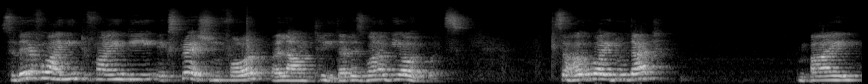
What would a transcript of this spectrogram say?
So therefore, I need to find the expression for alarm 3. That is one of the outputs. So how do I do that? By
